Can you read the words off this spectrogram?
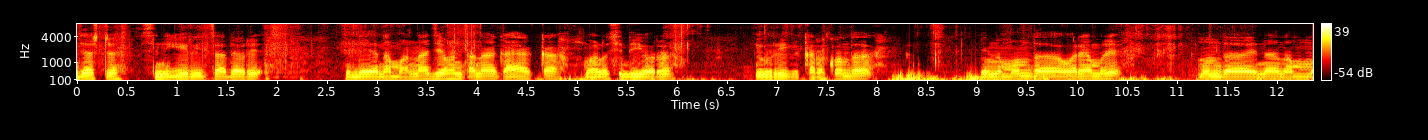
just Sindagi reach ಆದೇವ್ರಿ. ಇಲ್ಲಿ ನಮ್ಮ ಅಣ್ಣಾಜಿ ಹೊಂಟನ ಗಾಯಕ ಮಾಳು ಸಿಂದಗಿಯವರು. ಇವರಿಗೆ ಇವ್ರಿಗೆ ಕರ್ಕೊಂಡು ಇನ್ನು ಮುಂದೆ ಹೊರ್ಯಾಮ್ರಿ ಮುಂದೆ ಇನ್ನು ನಮ್ಮ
